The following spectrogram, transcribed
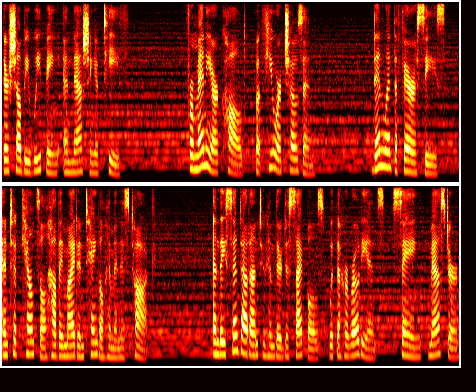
there shall be weeping and gnashing of teeth. For many are called, but few are chosen. Then went the Pharisees, and took counsel how they might entangle him in his talk. And they sent out unto him their disciples with the Herodians, saying, Master,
